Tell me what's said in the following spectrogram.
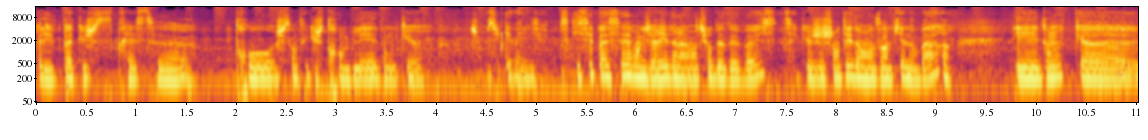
Fallait pas que je stresse euh, trop. Je sentais que je tremblais, donc euh, je me suis canalisée. Ce qui s'est passé avant que j'arrive dans l'aventure de The Voice, c'est que je chantais dans un piano bar. Et donc, euh,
